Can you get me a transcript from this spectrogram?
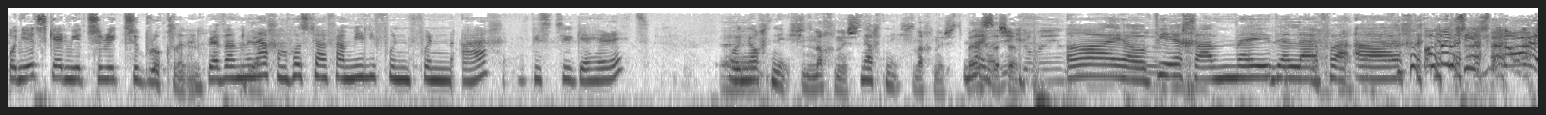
Und oh, jetzt gehen wir zurück zu Brooklyn. Rabbi Menachem, hast du eine Familie von, von Ach? Bist du gehört? Oder noch nicht? Noch nicht. Noch nicht. Noch nicht. Besser schon. Oi, hab ich ein Mädel für Ach. Oh, but she's Nora,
